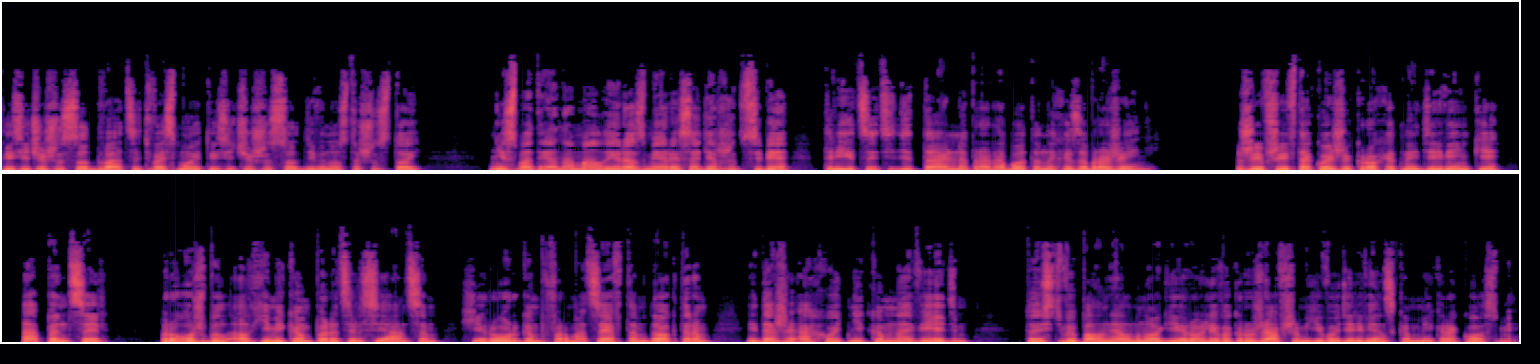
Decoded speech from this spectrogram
1628-1696, несмотря на малые размеры, содержит в себе 30 детально проработанных изображений. Живший в такой же крохотной деревеньке Аппенцель, Руош был алхимиком-парацельсианцем, хирургом, фармацевтом, доктором и даже охотником на ведьм — то есть выполнял многие роли в окружавшем его деревенском микрокосме.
